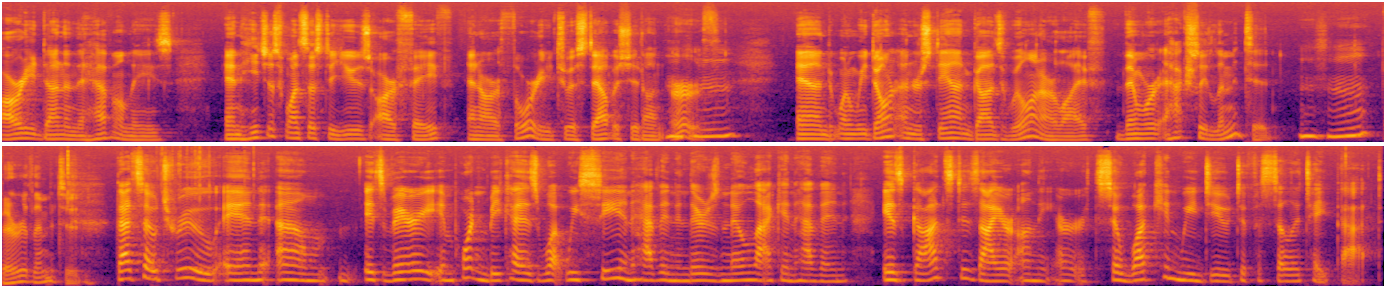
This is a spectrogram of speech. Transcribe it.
already done in the heavenlies, and He just wants us to use our faith and our authority to establish it on mm-hmm. earth. And when we don't understand God's will in our life, then we're actually limited, mm-hmm. very limited. That's so true. And um, it's very important because what we see in heaven, and there's no lack in heaven, is God's desire on the earth. So, what can we do to facilitate that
